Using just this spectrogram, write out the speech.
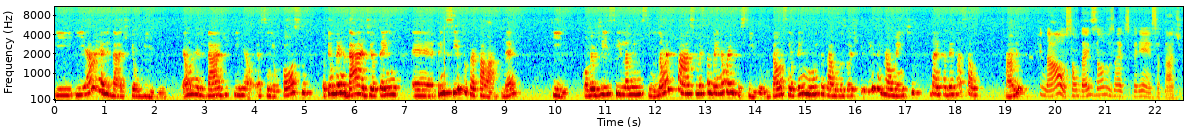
E, e, é a realidade que eu vivo. É uma realidade que, assim, eu posso, eu tenho verdade, eu tenho é, princípio para falar, né? Que, como eu disse lá no ensino, não é fácil, mas também não é impossível. Então, assim, eu tenho muitas alunas hoje que vivem realmente da encadernação, sabe? Afinal, são 10 anos né, de experiência, Tati.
